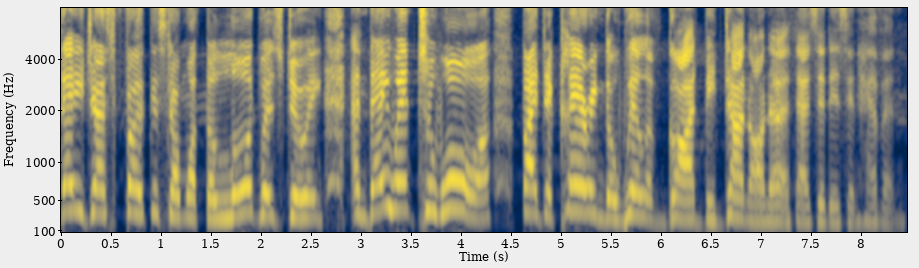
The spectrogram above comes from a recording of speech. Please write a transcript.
They just focused on what the Lord was doing. And they went to war by declaring the will of God be done on earth as it is in heaven.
